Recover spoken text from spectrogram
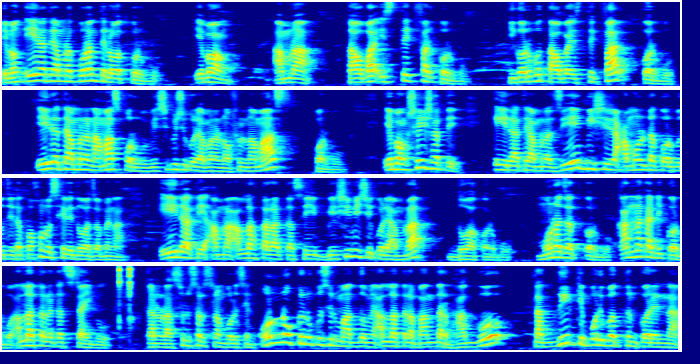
এবং এই রাতে আমরা কোরআন তেলাওয়াত করব। এবং আমরা তাওবা ইস্তেকফার করব। কি করব তাওবা ইস্তেকফার করব। এই রাতে আমরা নামাজ পড়ব, বেশি বেশি করে আমরা নফল নামাজ পড়ব এবং সেই সাথে এই রাতে আমরা যে বিশেষ আমলটা করব যেটা কখনো ছেড়ে দেওয়া যাবে না, এই রাতে আমরা আল্লাহ তালার কাছে বেশি বেশি করে আমরা দোয়া করব। মোনাজাত করব, কান্নাকাটি করব, আল্লাহ তালার কাছে চাইব। কারণ রাসুল সাল্লাম বলেছেন, অন্য কোনো কিছুর মাধ্যমে আল্লাহ তালা বান্দার ভাগ্য তাকদিরকে পরিবর্তন করেন না।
